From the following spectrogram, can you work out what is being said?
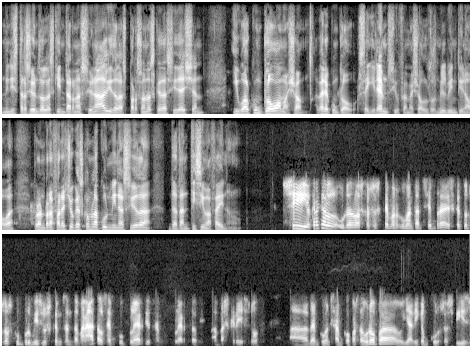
administracions de l'esquí internacional i de les persones que decideixen, igual conclou amb això. A veure, conclou, seguirem si ho fem això el 2029, eh? però em refereixo que és com la culminació de, de tantíssima feina. No? Sí, jo crec que una de les coses que hem argumentat sempre és que tots els compromisos que ens han demanat els hem complert i els hem complert amb, amb escreix, no? Uh, vam començar amb Copes d'Europa, ja dic amb curses FIS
